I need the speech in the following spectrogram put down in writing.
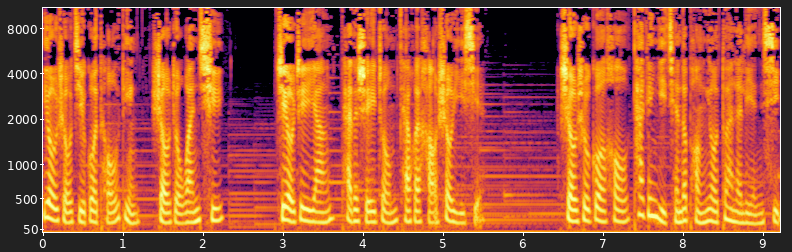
右手举过头顶，手肘弯曲，只有这样，她的水肿才会好受一些。手术过后，他跟以前的朋友断了联系，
